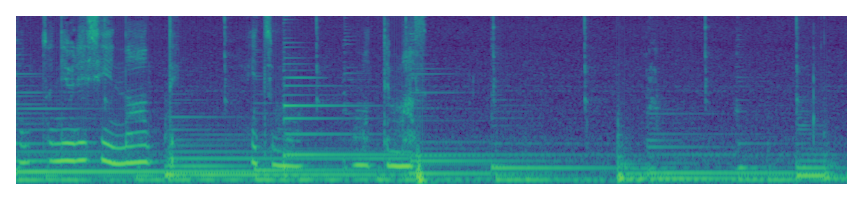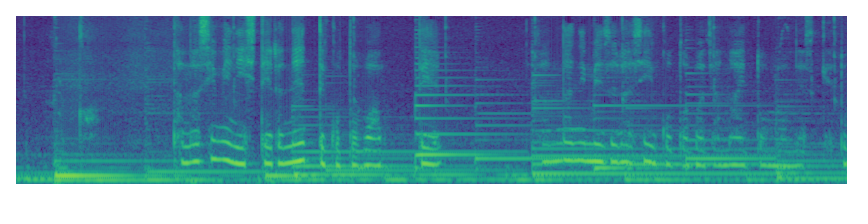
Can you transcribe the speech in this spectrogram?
本当に嬉しいなっていつも思ってます。なんか楽しみにしてるねって言葉ってそんなに珍しい言葉じゃないと思うんですけど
